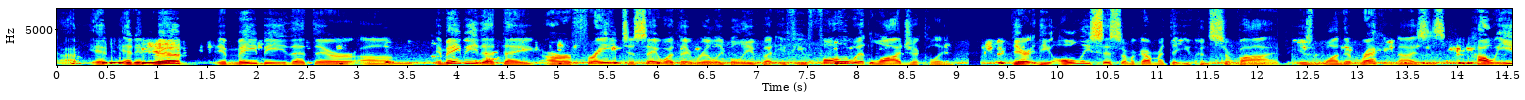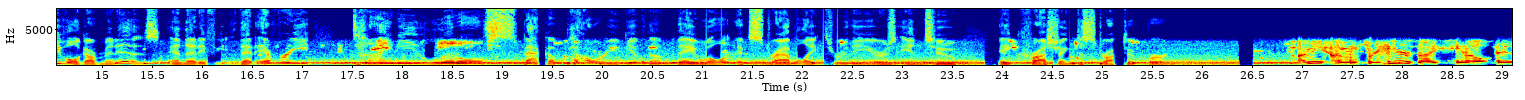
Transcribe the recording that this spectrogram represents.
uh, it, and it Yeah. may it may be that they're um, it may be that they are afraid to say what they really believe. But if you follow it logically, they're, the only system of government that you can survive is one that recognizes how evil government is, and that if you, that every tiny little speck of power you give them, they will extrapolate through the years into a crushing, destructive burden. I mean, I mean, for years, I, you know, and,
